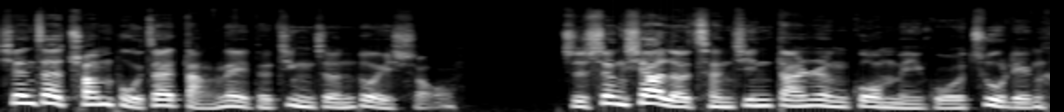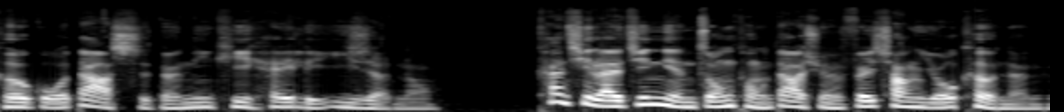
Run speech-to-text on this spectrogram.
现在川普在党内的竞争对手只剩下了曾经担任过美国驻联合国大使的 Nikki Haley 一人哦。看起来今年总统大选非常有可能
